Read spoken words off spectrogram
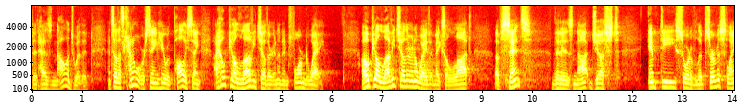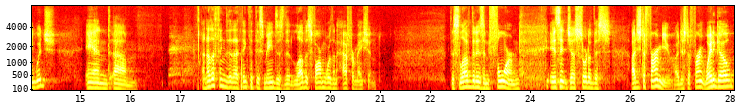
that has knowledge with it. And so that's kind of what we're seeing here with Paul. He's saying, I hope y'all love each other in an informed way. I hope y'all love each other in a way that makes a lot of sense, that is not just empty sort of lip service language. And um, another thing that I think that this means is that love is far more than affirmation. This love that is informed isn't just sort of this, I just affirm you. I just affirm, way to go,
